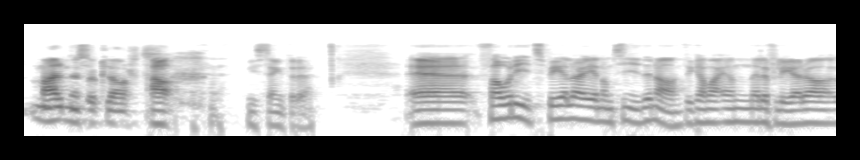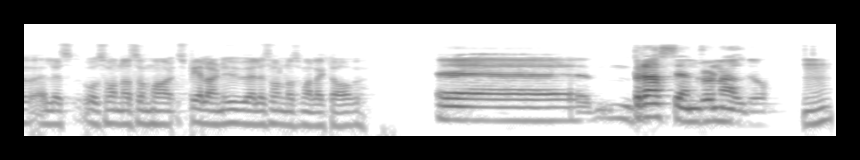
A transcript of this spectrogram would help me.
Malmö såklart. Ja, misstänkte det. Eh, favoritspelare genom tiderna? Det kan vara en eller flera, eller, och sådana som har, spelar nu eller sådana som har lagt av. Eh, brassen Ronaldo. Mm.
